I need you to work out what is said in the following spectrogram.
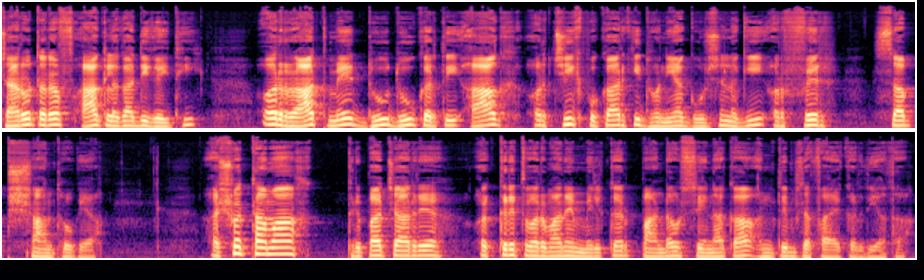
चारों तरफ़ आग लगा दी गई थी और रात में धू धू करती आग और चीख पुकार की ध्वनियाँ गूंजने लगी और फिर सब शांत हो गया। अश्वत्थामा, कृपाचार्य और कृतवर्मा ने मिलकर पांडव सेना का अंतिम सफाया कर दिया था।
